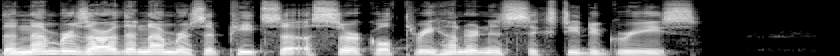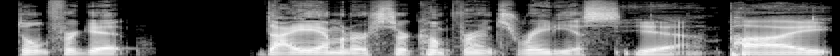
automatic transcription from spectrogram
The numbers are the numbers. A pizza, a circle, 360 degrees. Don't forget diameter, circumference, radius. Yeah. Pi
